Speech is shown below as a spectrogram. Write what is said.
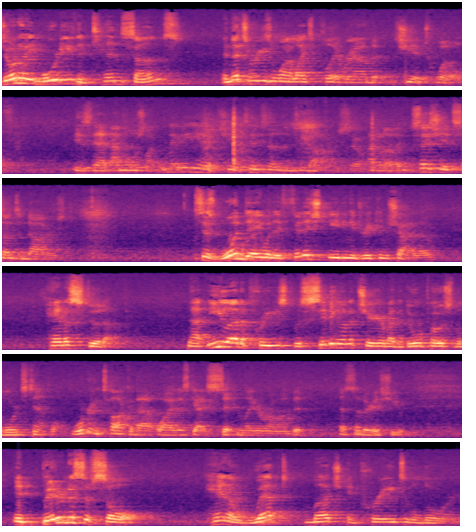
Don't I need more to you than ten sons? And that's the reason why I like to play around that she had 12. Is that I'm always like, well, maybe he had, she had 10 sons and two daughters. So I don't know. It says she had sons and daughters. It says, one day when they finished eating and drinking Shiloh, Hannah stood up. Now, Eli the priest was sitting on a chair by the doorpost of the Lord's temple. We're going to talk about why this guy's sitting later on, but that's another issue. In bitterness of soul, Hannah wept much and prayed to the Lord.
